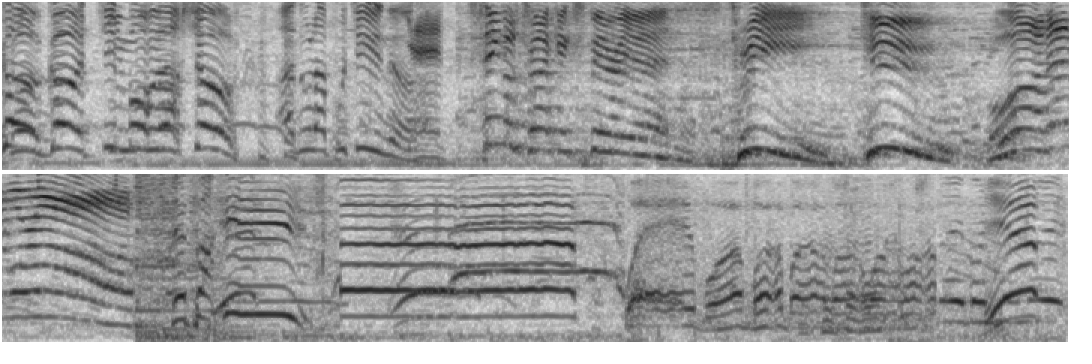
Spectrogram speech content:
go go team Bomber Show. À nous la poutine. Single track experience. Three, two, one, and we're off! C'est parti. Yep.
